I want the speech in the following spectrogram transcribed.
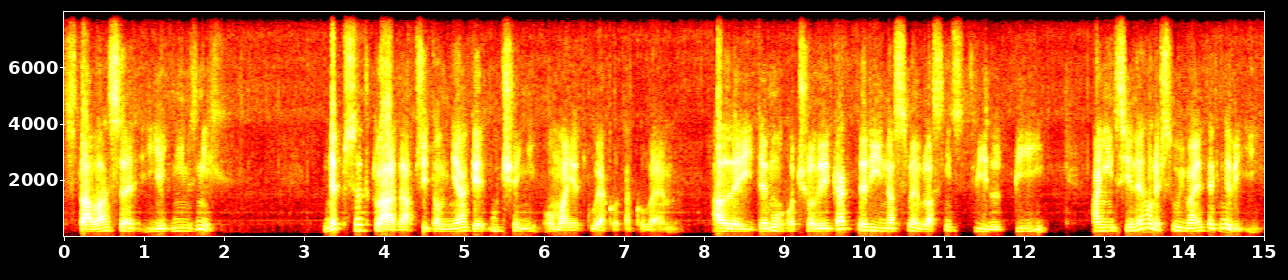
stává se jedním z nich. Nepředkládá přitom nějaké učení o majetku jako takovém, ale jde mu o člověka, který na svém vlastnictví lpí a nic jiného než svůj majetek nevidí.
